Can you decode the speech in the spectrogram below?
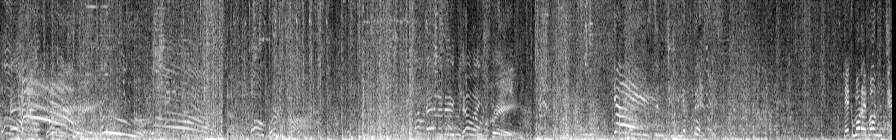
5, ah! 4, ah! 3, 2, killing spree! Gaze into the abyss! Et moribonte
